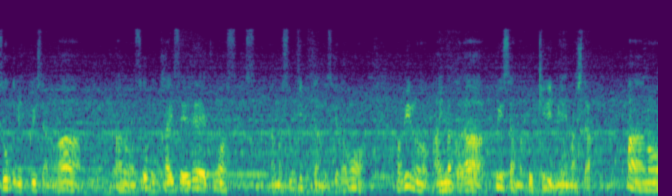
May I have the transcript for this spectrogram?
すごくびっくりしたのはあのすごく快晴で雲はあの澄み切ってたんですけども、まあ、ビルの合間から富士山がくっきり見えました。まああの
